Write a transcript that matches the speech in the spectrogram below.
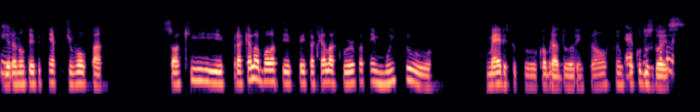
E ele Sim. não teve tempo de voltar. Só que para aquela bola ter feito aquela curva tem muito mérito pro cobrador, então foi um É pouco dos dois.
